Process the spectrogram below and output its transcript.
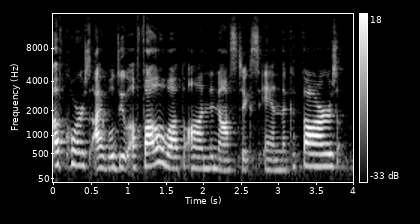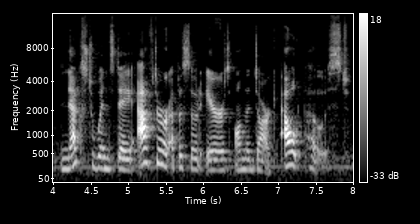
Of course, I will do a follow-up on the Gnostics and the Cathars next Wednesday after our episode airs on the Dark Outpost.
